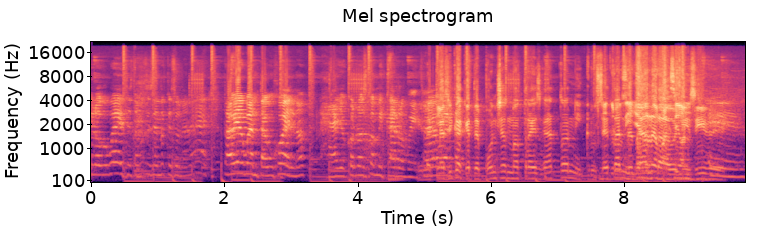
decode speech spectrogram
y luego, güey, te estamos diciendo que suena, eh, todavía aguanta un Joel, ¿no? Ah, yo conozco mi carro, güey. Y la clásica aguanta. que te ponchas, no traes gato, ni cruceta, Ni ni, cruceta de llanta, güey, ni sí, güey. Eh,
